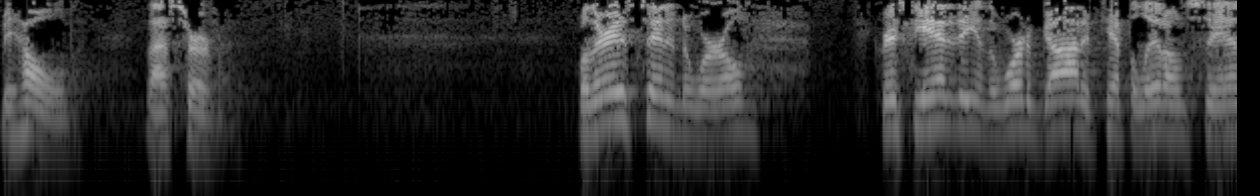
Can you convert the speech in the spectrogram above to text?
Behold thy servant. Well, there is sin in the world. Christianity and the Word of God have kept a lid on sin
